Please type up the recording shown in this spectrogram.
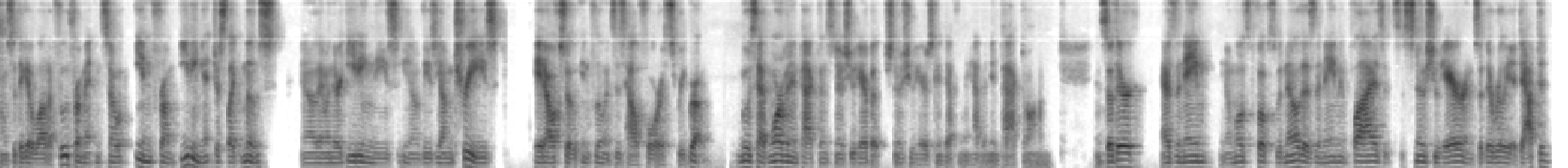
And so they get a lot of food from it. And so in from eating it, just like moose, you know, when they're eating these, you know, these young trees, it also influences how forests regrow moose have more of an impact than snowshoe hare, but snowshoe hares can definitely have an impact on them. And so they're, as the name, you know, most folks would know, as the name implies, it's a snowshoe hare. And so they're really adapted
